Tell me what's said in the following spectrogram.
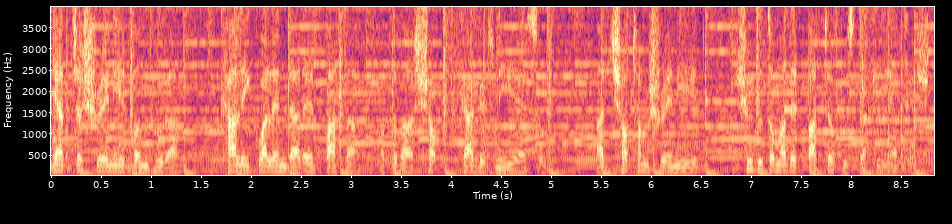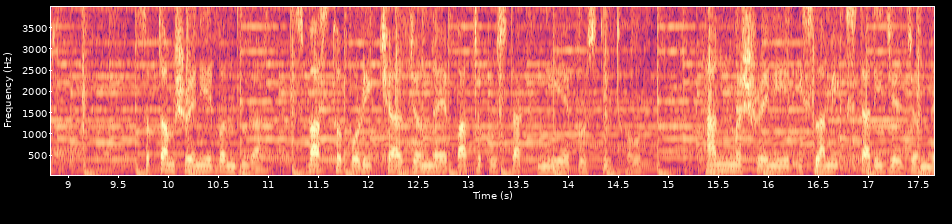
যাত্রা শ্রেণির বন্ধুরা, খালি ক্যালেন্ডারের পাতা অথবা শক্ত কাগজ নিয়ে এসো। আর ছঠম শ্রেণির, শুধু তোমাদের পাঠ্যপুস্তকই যথেষ্ট। সপ্তম শ্রেণির বন্ধুরা, স্বাস্থ্য পরীক্ষার জন্য পাঠ্যপুস্তক নিয়ে প্রস্তুত হও। হান্ম শ্রেণির ইসলামিক স্টাডিজের জন্য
